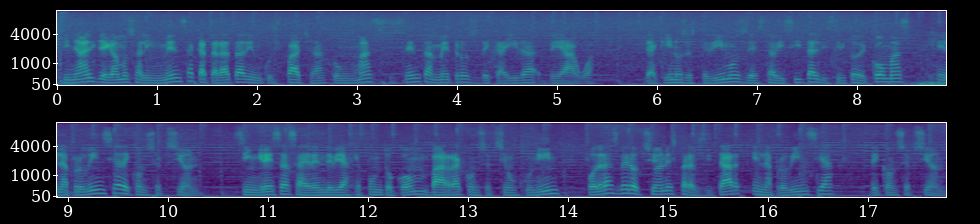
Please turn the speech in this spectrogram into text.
Al final llegamos a la inmensa catarata de Uncushpacha con más de 60 metros de caída de agua. De aquí nos despedimos de esta visita al distrito de Comas en la provincia de Concepción. Si ingresas a edendeviaje.com barra Concepción Junín, podrás ver opciones para visitar en la provincia de Concepción.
